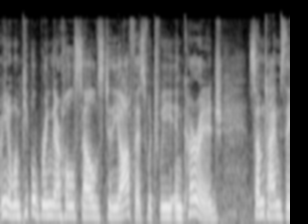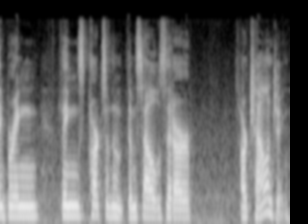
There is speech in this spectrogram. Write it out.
you know, when people bring their whole selves to the office, which we encourage, sometimes they bring things, parts of them, themselves that are are challenging.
